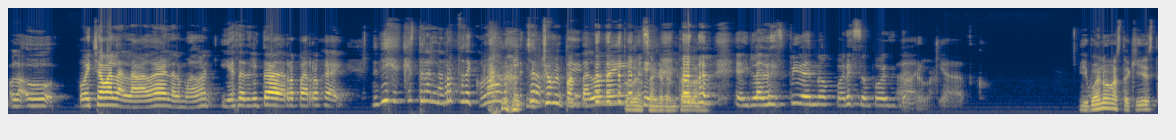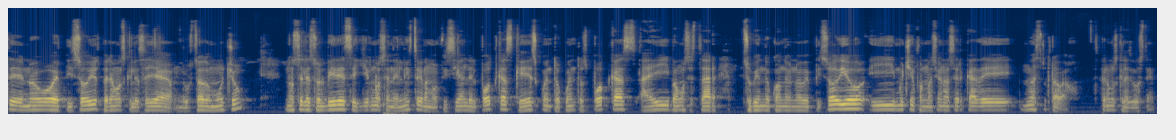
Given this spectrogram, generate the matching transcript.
Hola, oh. o echaba la lavadora del almohadón y esa estaba de ropa roja y le dije que esta era la ropa de color. le echara". Yo mi pantalón ahí. Toda ensangrentada. Y la despiden, ¿no? Por eso, pobrecita. Ay, qué asco. Y bueno, hasta aquí este nuevo episodio. Esperemos que les haya gustado mucho. No se les olvide seguirnos en el Instagram oficial del podcast, que es Cuento Cuentos Podcast. Ahí vamos a estar subiendo cuando hay un nuevo episodio y mucha información acerca de nuestro trabajo. Esperemos que les guste.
